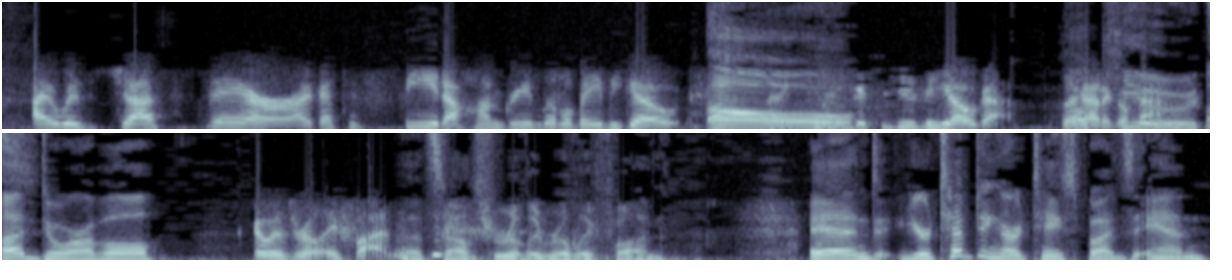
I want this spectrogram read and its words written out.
I was just there. I got to feed a hungry little baby goat. Oh. I didn't get to do the yoga, so I got to go back. cute. Adorable. It was really fun. That sounds really, really fun. And you're tempting our taste buds, Anne.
